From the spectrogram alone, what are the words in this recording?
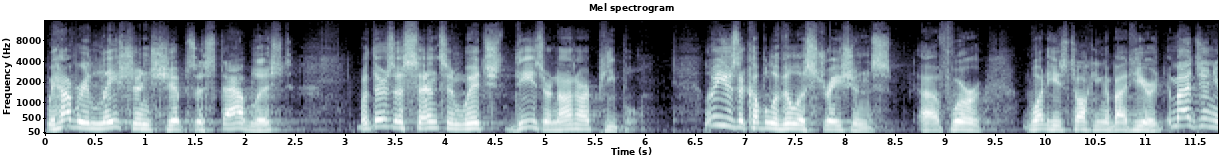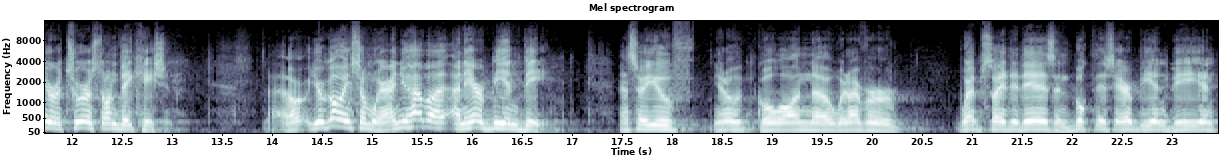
we have relationships established, but there's a sense in which these are not our people. Let me use a couple of illustrations uh, for what he's talking about here. Imagine you're a tourist on vacation, uh, or you're going somewhere, and you have a, an Airbnb. And so you've, you know, go on uh, whatever website it is and book this Airbnb. And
